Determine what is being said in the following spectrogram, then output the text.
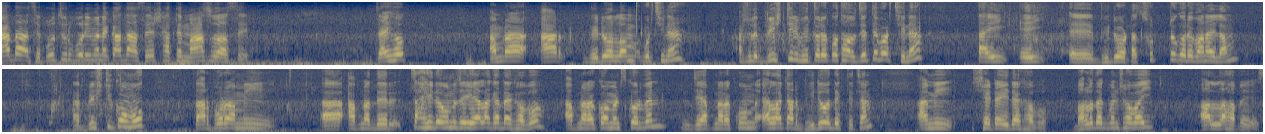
কাদা আছে, প্রচুর পরিমাণে কাদা আছে, সাথে মাছও আছে। যাই হোক, আমরা আর ভিডিও লম্বা করছি না। আসলে বৃষ্টির ভিতরে কোথাও যেতে পারছি না, তাই এই ভিডিওটা ছোট্ট করে বানাইলাম। বৃষ্টি কমুক, তারপর আমি আপনাদের চাহিদা অনুযায়ী এলাকা দেখাবো। আপনারা কমেন্টস করবেন যে আপনারা কোন এলাকার ভিডিও দেখতে চান, আমি সেটাই দেখাবো। ভালো থাকবেন সবাই, আল্লাহ হাফেজ।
